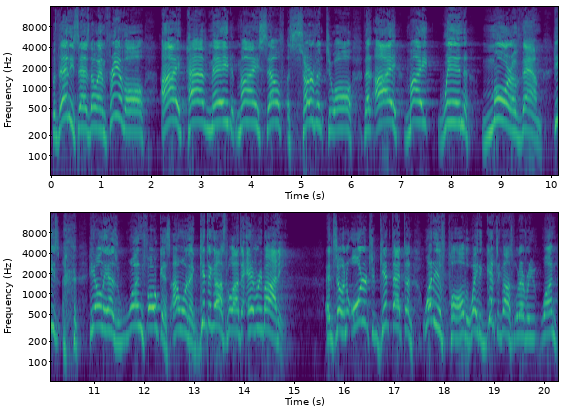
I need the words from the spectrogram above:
But then he says, Though I am free of all, I have made myself a servant to all that I might win more of them. He's, he only has one focus. I want to get the gospel out to everybody. And so, in order to get that done, what if, Paul, the way to get the gospel to everyone,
